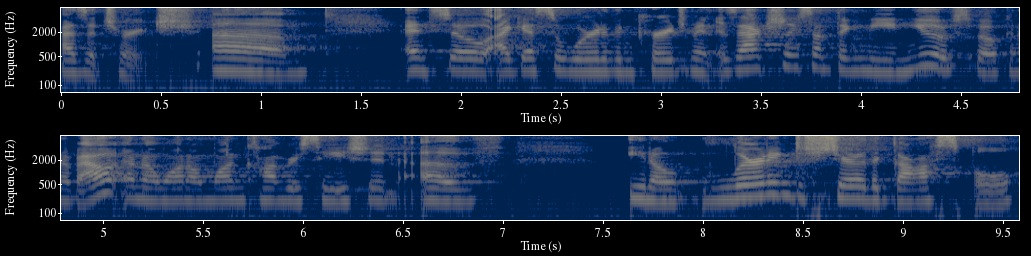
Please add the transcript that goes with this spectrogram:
as a church. Um, and so I guess a word of encouragement is actually something me and you have spoken about in a one on one conversation of, you know, learning to share the gospel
